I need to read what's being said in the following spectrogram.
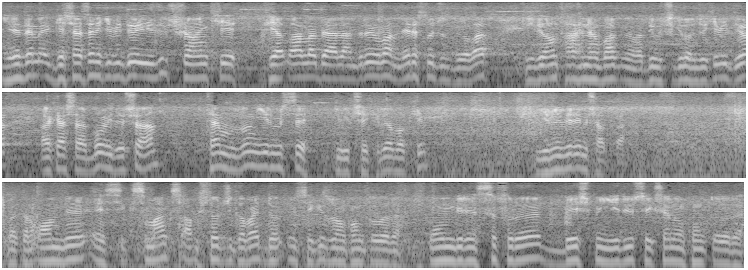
Yine de geçen seneki videoyu izleyip şu anki fiyatlarla değerlendiriyor olan neresi ucuz diyorlar. Videonun tarihine bakmıyorlar. Bir buçuk yıl önceki video. Arkadaşlar bu video şu an Temmuz'un 20'si gibi çekiliyor. Bakayım. 21'iymiş hatta. Bakın 11 SX Max 64 GB 4008 Hong Kong doları. 11'in sıfırı 5780 Hong Kong doları.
